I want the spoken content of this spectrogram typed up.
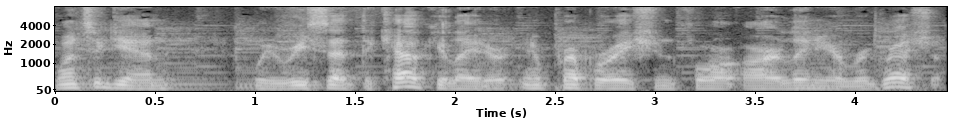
Once again, we reset the calculator in preparation for our linear regression.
